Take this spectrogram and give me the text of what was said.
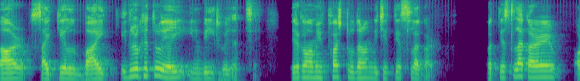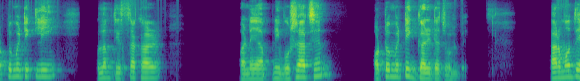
কার সাইকেল বাইক এগুলোর ক্ষেত্রেও এআই ইনবিল্ট হয়ে যাচ্ছে। যেরকম আমি ফার্স্ট উদাহরণ দিচ্ছি তেসলা কার বা তেসলা কারের অটোমেটিকলি বললাম তেসলা কার মানে আপনি বসে আছেন অটোমেটিক গাড়িটা চলবে। তার মধ্যে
